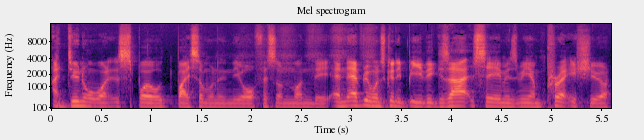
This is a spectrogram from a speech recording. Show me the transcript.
I do not want it spoiled by someone in the office on Monday. And everyone's going to be the exact same as me, I'm pretty sure.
